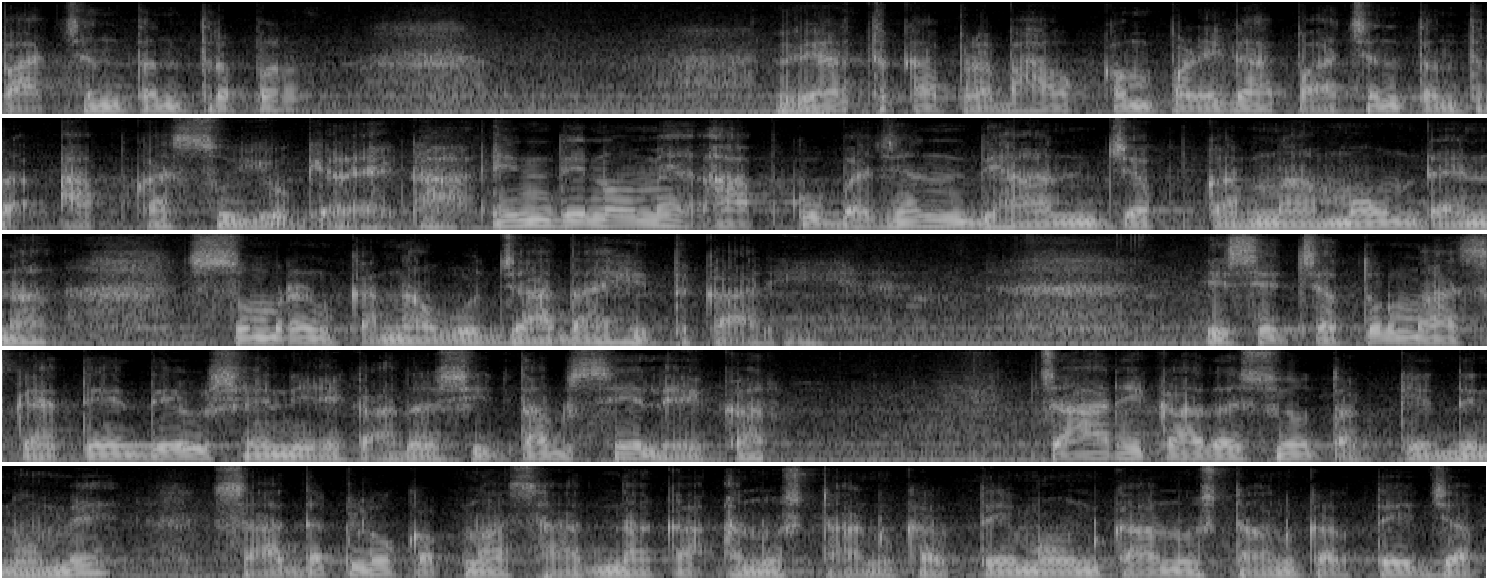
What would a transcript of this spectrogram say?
पाचन तंत्र पर व्यर्थ का प्रभाव कम पड़ेगा। पाचन तंत्र आपका सुयोग्य रहेगा। इन दिनों में आपको भजन, ध्यान, जप करना, मौन रहना, सुमरण करना वो ज़्यादा हितकारी है। इसे चतुर्मास कहते हैं। देवशैनी एकादशी तब से लेकर चार एकादशियों तक के दिनों में साधक लोग अपना साधना का अनुष्ठान करते, मौन का अनुष्ठान करते, जप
